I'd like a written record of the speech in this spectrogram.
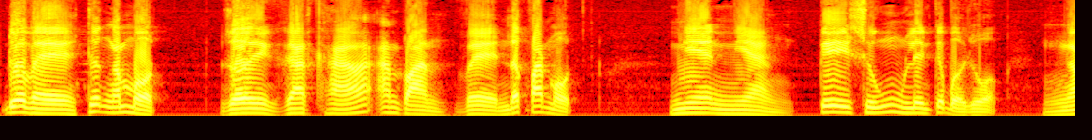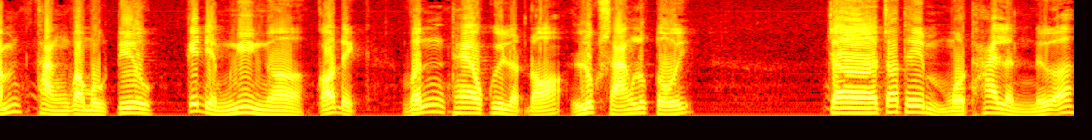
đưa về thước ngắm một, rồi gạt khá an toàn về nấc phát một. Nhẹ nhàng kê súng lên cái bờ ruộng, ngắm thẳng vào mục tiêu, cái điểm nghi ngờ có địch vẫn theo quy luật đó lúc sáng lúc tối. Chờ cho thêm một hai lần nữa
